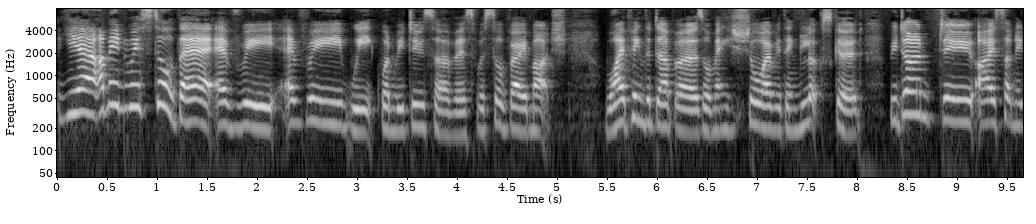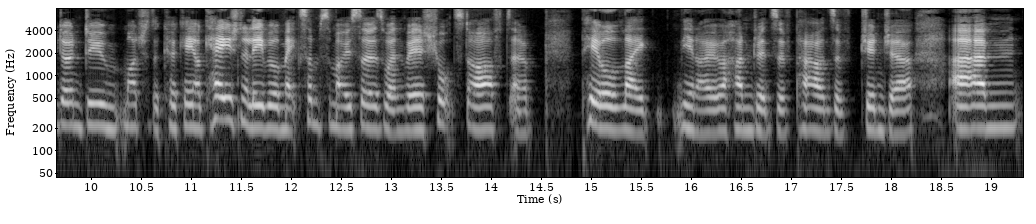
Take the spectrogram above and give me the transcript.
Yeah, I mean we're still there every every week when we do service. We're still very much wiping the dabbas or making sure everything looks good. We don't do. I certainly don't do much of the cooking. Occasionally we'll make some samosas when we're short staffed and peel like you know hundreds of pounds of ginger. Um,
